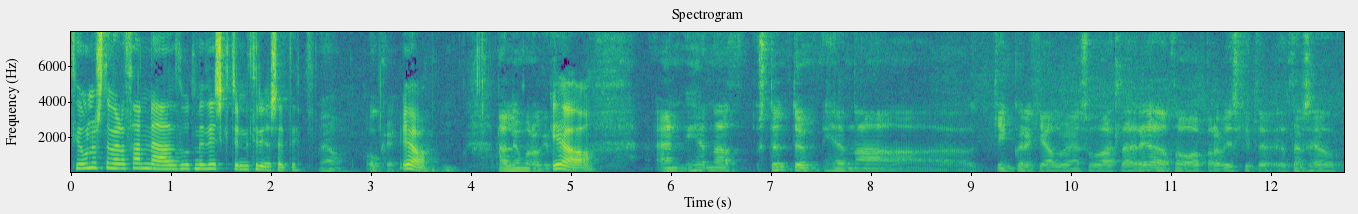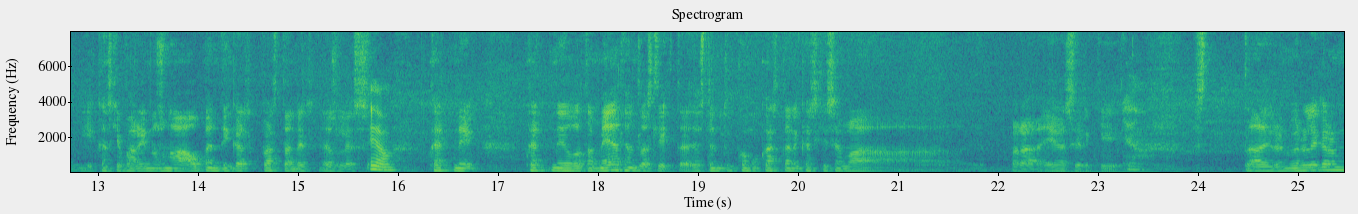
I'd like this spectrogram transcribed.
þjónustum vera þannig að þú ert með viðskiptinu í þriðasæti já, ok, já, það ljómar okkur. já En hérna stundum hérna gengur ekki alveg eins og það ætlaðir eða þá að bara viðskipta þar að segja að ég kannski fara inn á svona ábendingar kvartanir eða svo leis. Já, Hvernig, hvernig þú þetta meðhundla slíkt að því stundum komu kvartanir kannski sem að bara eiga sér ekki Já. stað í raunveruleikarum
